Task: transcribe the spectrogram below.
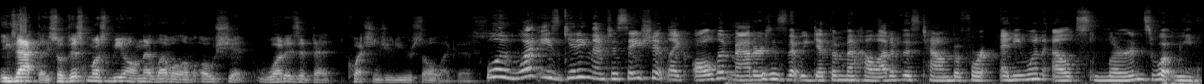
Exactly. So this must be on that level of oh shit. What is it that questions you to your soul like this? Well, and what is getting them to say shit like all that matters is that we get them the hell out of this town before anyone else learns what we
